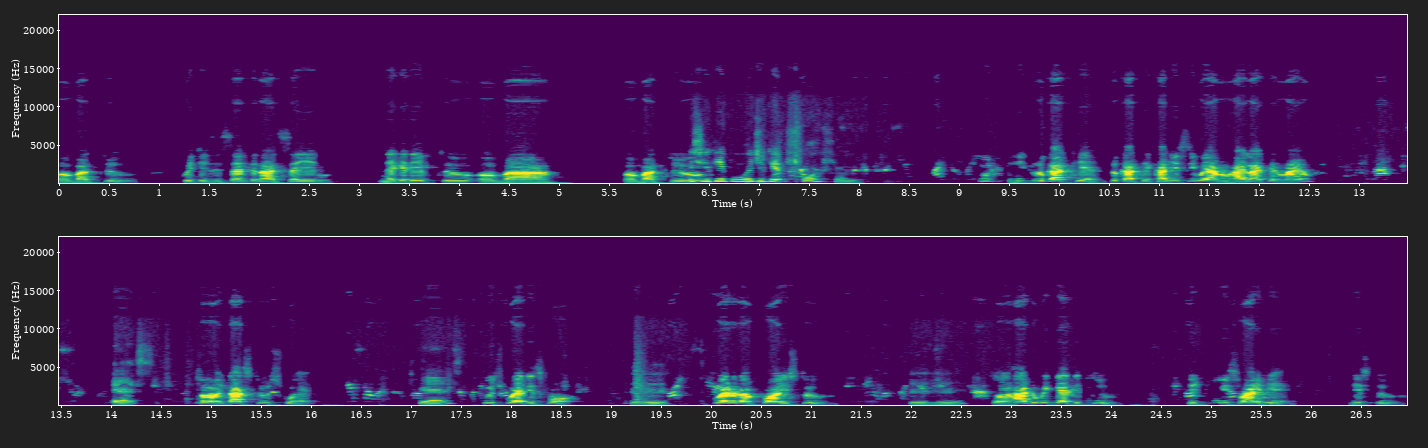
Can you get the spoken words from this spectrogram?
over 2, which is the same thing as saying negative 2 over over 2. Mr. Keeper, where'd you get 4 from? Look at here. Look at here. Can you see where I'm highlighting now? Yes. So that's 2 squared. Yes. 2 squared is 4. Mm-hmm. Square root of 4 is 2. Mm-hmm. So how do we get the 2? The 2 is right here. This 2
